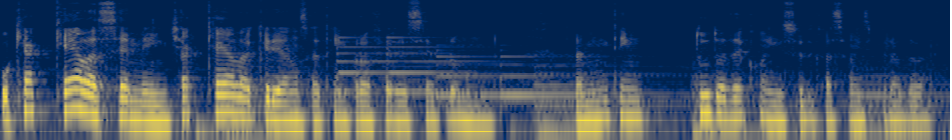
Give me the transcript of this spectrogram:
o que aquela semente, aquela criança tem para oferecer para o mundo. Para mim tem tudo a ver com isso, educação inspiradora.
